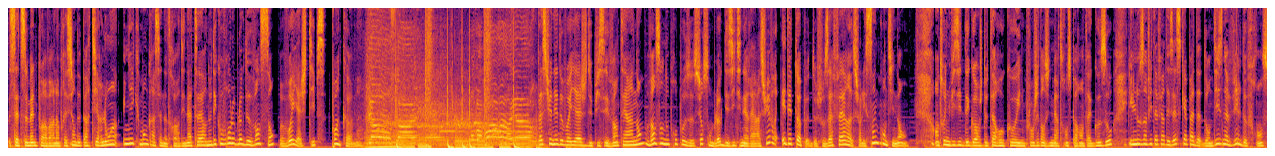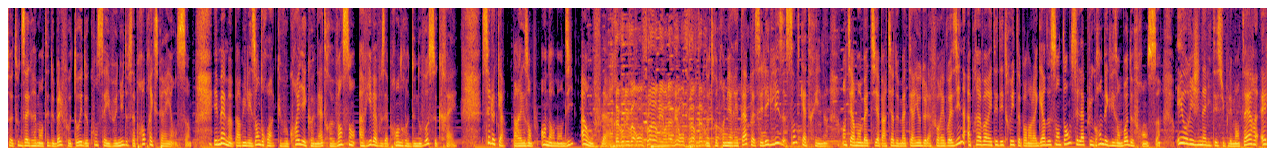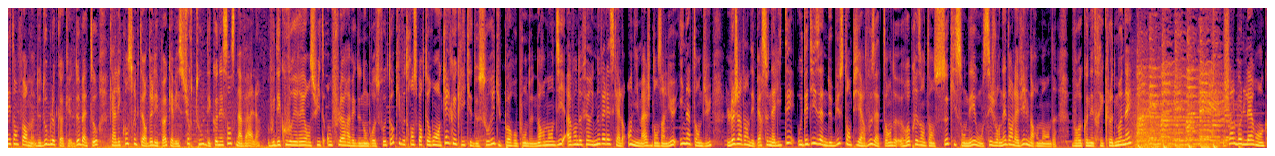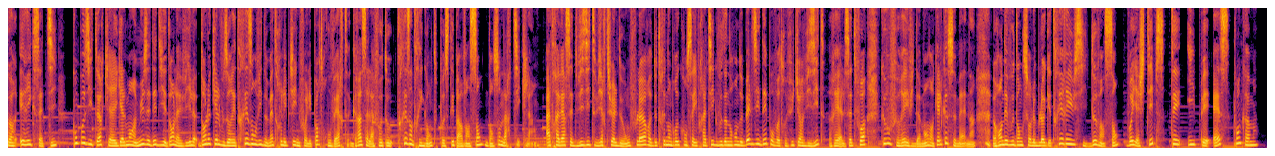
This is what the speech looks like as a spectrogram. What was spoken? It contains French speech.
Cette semaine, pour avoir l'impression de partir loin uniquement grâce à notre ordinateur, nous découvrons le blog de Vincent, voyagetips.com. Passionné de voyage depuis ses 21 ans, Vincent nous propose sur son blog des itinéraires à suivre et des tops de choses à faire sur les cinq continents. Entre une visite des gorges de Taroko et une plongée dans une mer transparente à Gozo, il nous invite à faire des escapades dans 19 villes de France, toutes agrémentées de belles photos et de conseils venus de sa propre expérience. Et même parmi les endroits que vous croyez connaître, Vincent arrive à vous apprendre de nouveaux secrets. C'est le cas, par exemple, en Normandie, à Honfleur. voulu voir Honfleur et on a vu Honfleur. Notre première étape, c'est l'église Sainte-Catherine. Entièrement bâtie à partir de matériaux de la forêt voisine, après avoir été détruite pendant la guerre de Cent Ans, c'est la plus grande église en bois de France. Et originalité supplémentaire, elle est en forme de double coque de bateau, car les constructeurs de l'époque avaient surtout des connaissances navales. Vous découvrirez ensuite Honfleur avec de nombreuses photos qui vous transporteront en quelques clics de souris du port au pont de Normandie avant de faire une nouvelle escale en images dans un lieu inattendu, le jardin des personnalités où des dizaines de bustes en pierre vous attendent représentant ceux qui sont nés ou ont séjourné dans la ville normande. Vous reconnaîtrez Claude Monet, Charles Baudelaire ou encore Éric Satie, compositeur qui a également un musée dédié dans la ville dans lequel vous aurez très envie de mettre les pieds une fois les portes rouvertes grâce à la photo très intrigante postée par Vincent dans son article. À travers cette visite virtuelle de Honfleur, de très nombreux conseils pratiques vous donneront de belles idées pour votre future visite, réelle cette fois, que vous ferez évidemment dans quelques semaines. Rendez-vous donc sur le blog très réussi de Vincent, voyagetips, tips.com.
